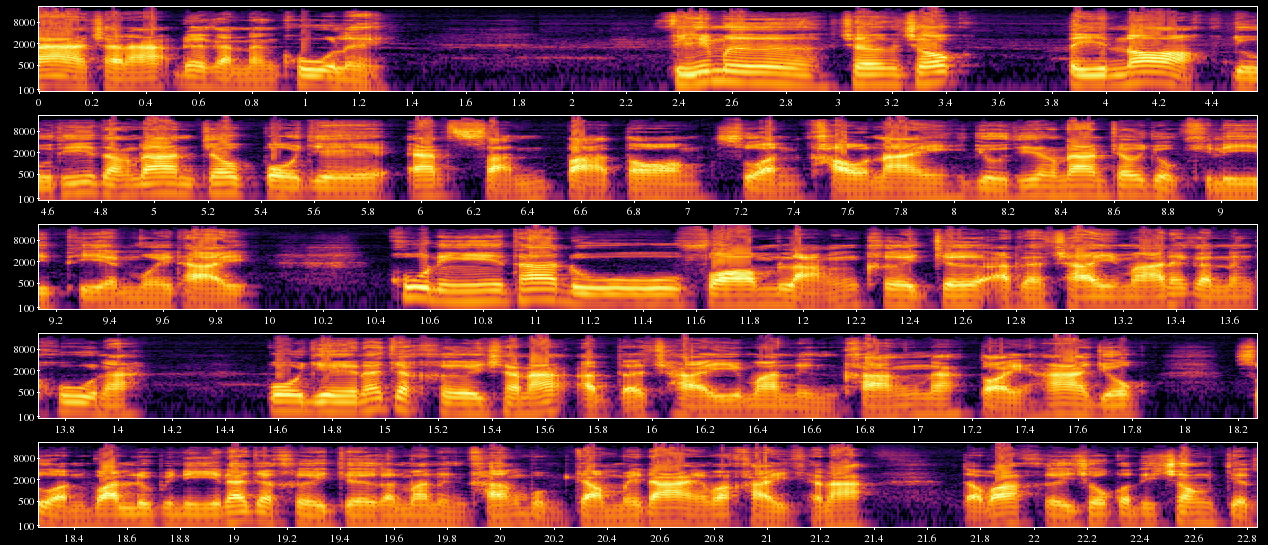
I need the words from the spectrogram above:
น่าชนะด้วยกันทั้งคู่เลย ฝีมือเชิงชก ตีนนอกอยู่ที่ทางด้านเจ้าโปเยแอดสันป่าตอง ส่วนเข่าในอยู่ที่ทางด้านเจ้าหยกคิรีเทียนมวยไทย คู่นี้ถ้าดูฟอร์มหลังเคยเจออัตชัยมาด้วยกันทั้งคู่นะโปเยน่าจะเคยชนะอัตชัยมาหนึ่งครั้งนะต่อย5ยก ส่วนวันลูมินีน่าจะเคยเจอกันมาหนึ่งครั้งผมจำไม่ได้ว่าใครชนะ แต่ว่าเคยชกกันที่ช่องเจ็ด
